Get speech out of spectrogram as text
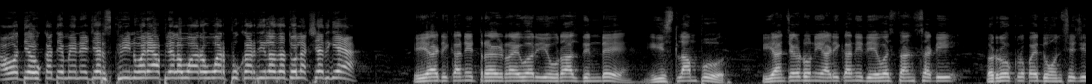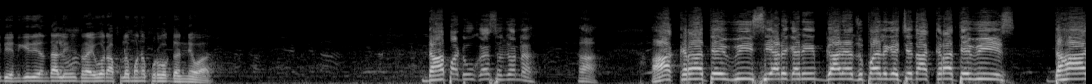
अहो देवकाते मॅनेजर स्क्रीनवाले आपल्याला वारंवार पुकार दिला जातो लक्षात घ्या. या ठिकाणी ट्रक ड्रायव्हर युवराज दिंडे इस्लामपूर. यांच्याकडून या ठिकाणी देवस्थानसाठी रोख रुपये दोनशेची देणगी देण्यात आली. ड्रायव्हर आपलं मनपूर्वक धन्यवाद. दहा पाठवू का समजा ना. हा. अकरा ते वीस या ठिकाणी गाड्या झुपायला घ्यायचे अकरा ते वीस. दहा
